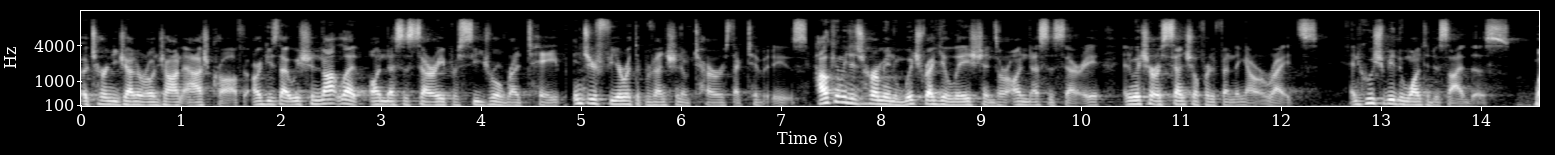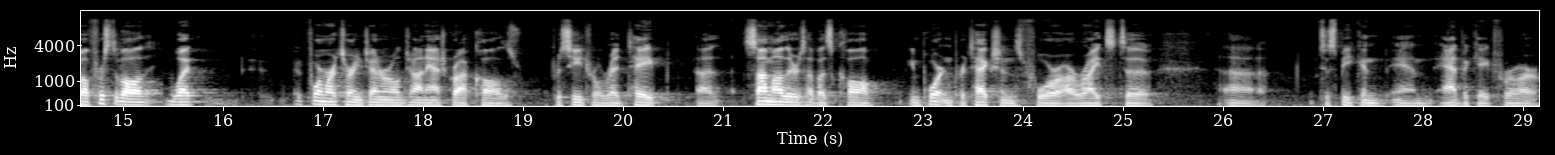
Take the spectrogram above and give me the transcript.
Attorney General John Ashcroft argues that we should not let unnecessary procedural red tape interfere with the prevention of terrorist activities. How can we determine which regulations are unnecessary and which are essential for defending our rights? And who should be the one to decide this? Well, first of all, what former Attorney General John Ashcroft calls procedural red tape, uh, some others of us call important protections for our rights to uh, to speak and, and advocate for our,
